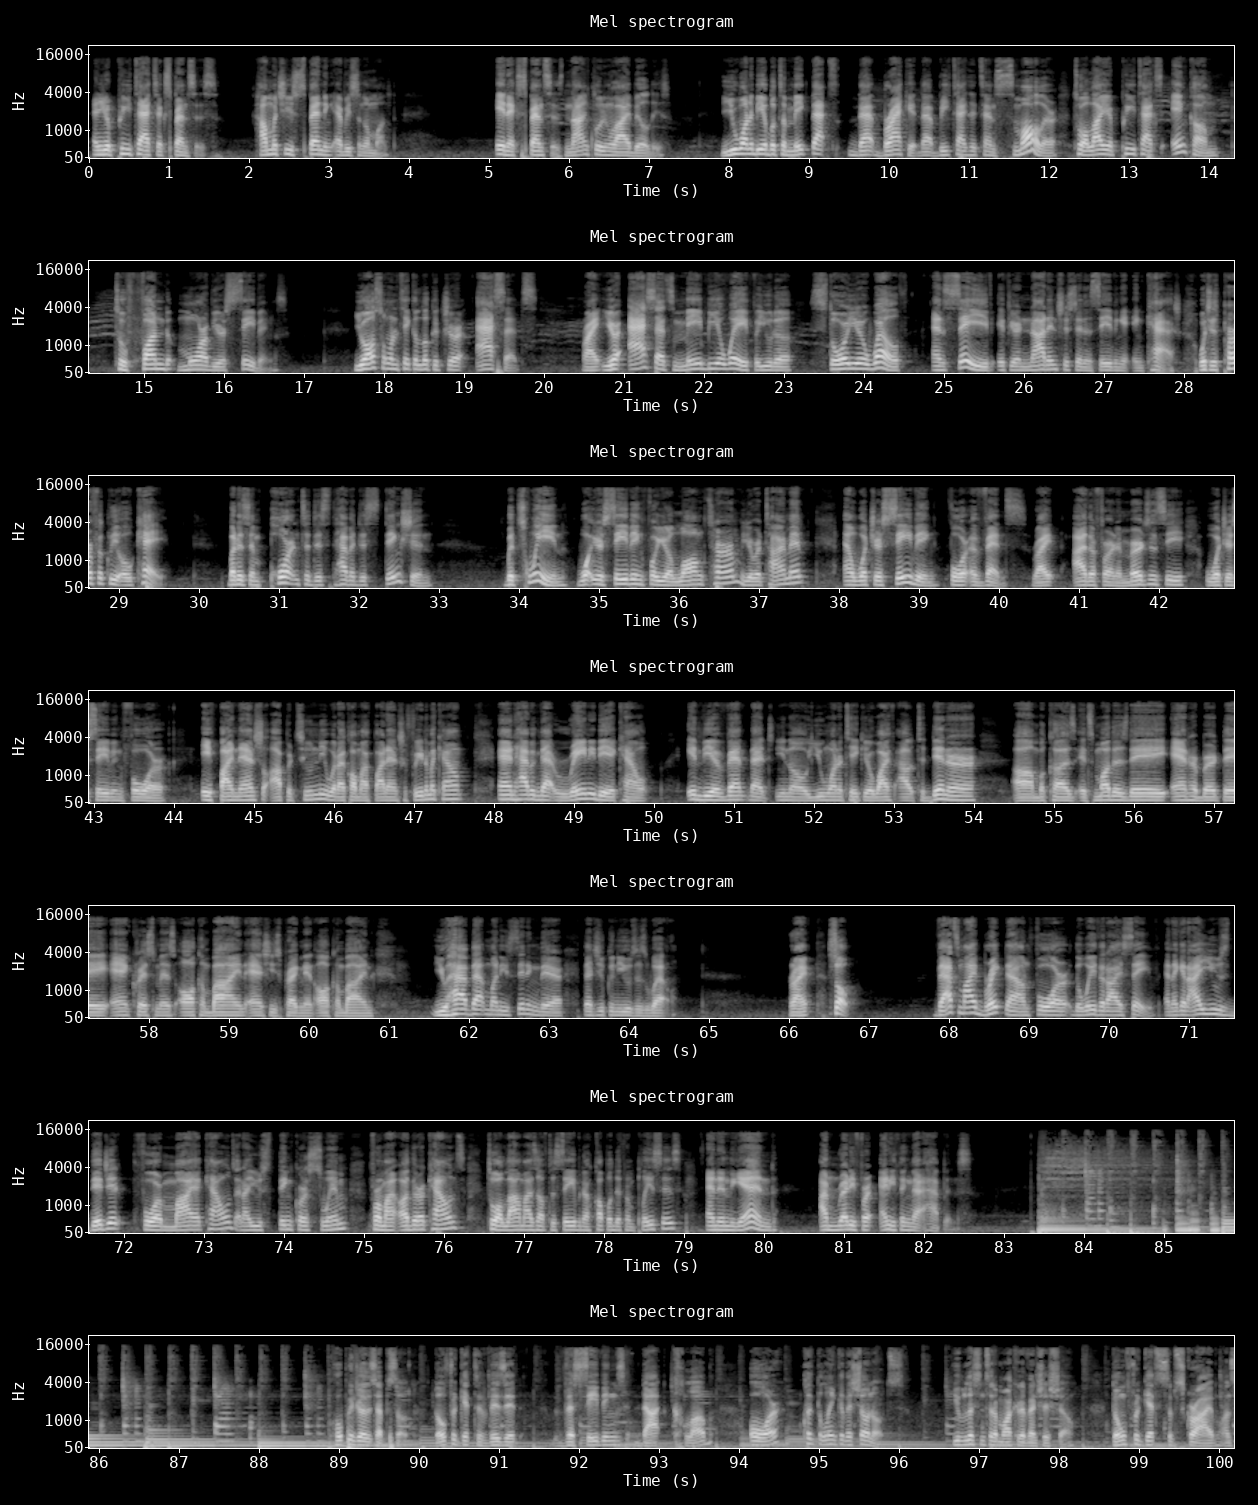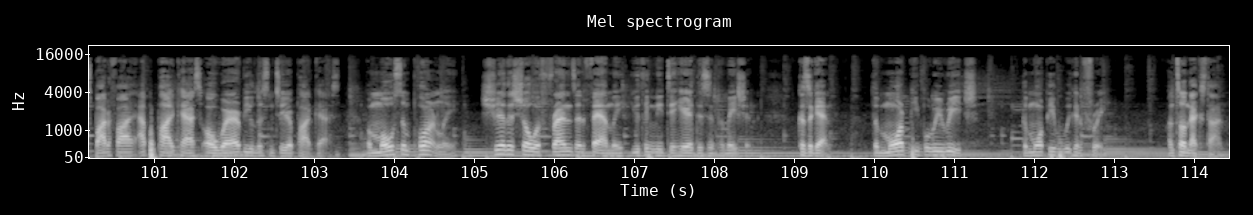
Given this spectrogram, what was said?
And your pre-tax expenses. How much are you spending every single month? In expenses, not including liabilities. You want to be able to make that that bracket, that pre-tax expense smaller to allow your pre-tax income to fund more of your savings. You also want to take a look at your assets, right? Your assets may be a way for you to store your wealth and save if you're not interested in saving it in cash, which is perfectly okay. But it's important to dis- have a distinction between what you're saving for your long term, your retirement, and what you're saving for events, right? Either for an emergency, what you're saving for a financial opportunity, what I call my financial freedom account, and having that rainy day account in the event that you know you want to take your wife out to dinner um, because it's Mother's Day and her birthday and Christmas all combined, and she's pregnant all combined. You have that money sitting there that you can use as well. Right? So that's my breakdown for the way that I save. And again, I use Digit for my accounts and I use Thinkorswim for my other accounts to allow myself to save in a couple different places. And in the end, I'm ready for anything that happens. Hope you enjoyed this episode. Don't forget to visit thesavings.club or click the link in the show notes. You've listened to the Market Adventures Show. Don't forget to subscribe on Spotify, Apple Podcasts, or wherever you listen to your podcast. But most importantly, share the show with friends and family you think need to hear this information. Because again, the more people we reach, the more people we can free. Until next time.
